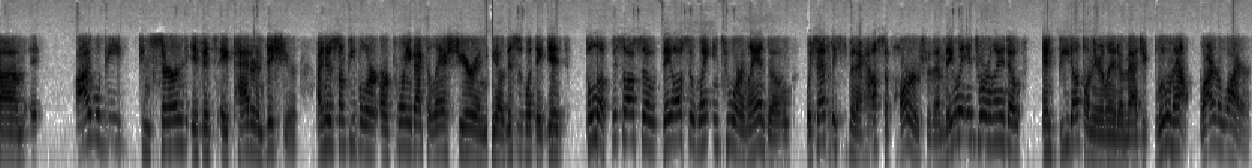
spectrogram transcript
Um, it, I will be concerned if it's a pattern this year. I know some people are, are pointing back to last year, and you know this is what they did. But look, this also they also went into Orlando, which that place has been a house of horrors for them. They went into Orlando and beat up on the Orlando Magic, blew them out wire to wire.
